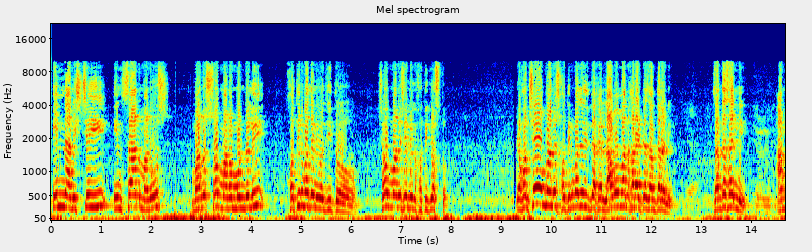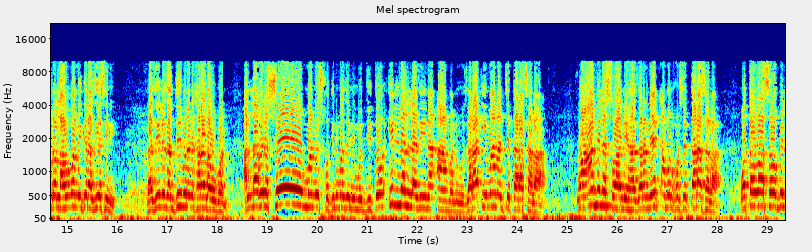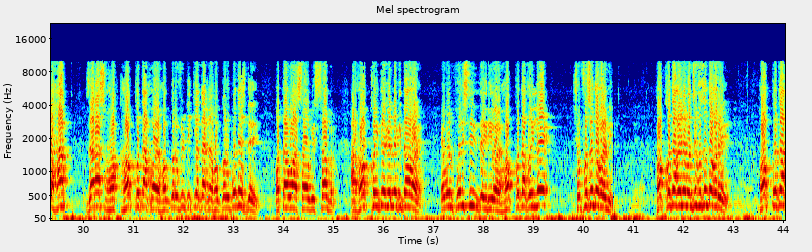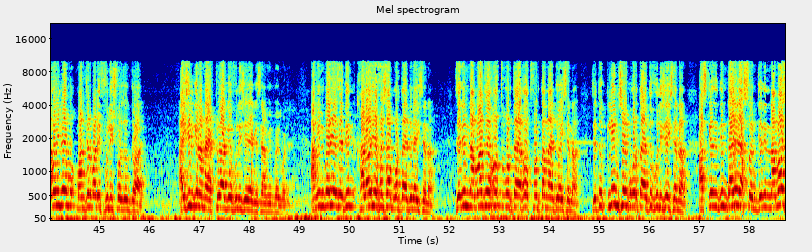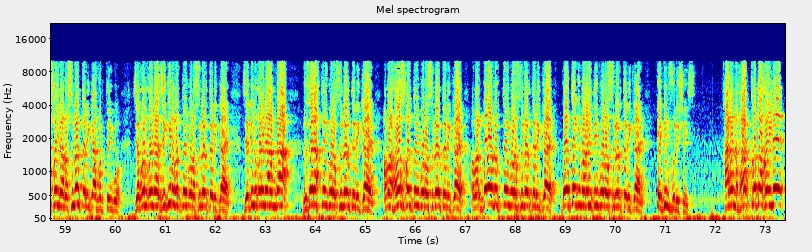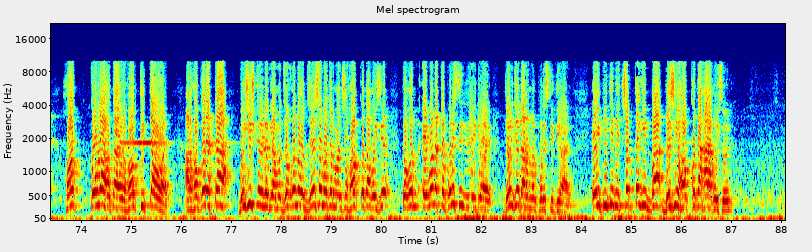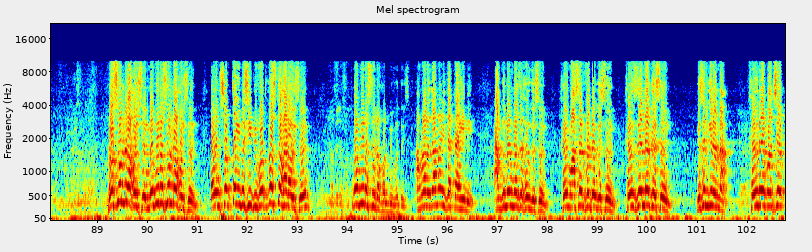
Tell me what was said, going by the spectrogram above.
ইন্না নিশ্চয়ই ইনসান মানুষ মানুষ সব মানব মন্ডলী ক্ষতির মাঝে নিয়োজিত। সব মানুষের লিগে ক্ষতিগ্রস্ত। এখন সব মানুষ ক্ষতির মাঝে যদি দেখে লাভবান খারা এটা জানতে রানি জানতে চাইনি আমরা লাভবান হইতে রাজি আছিনি রাজি হলে জানতেই পারেন খারা লাভবান। আল্লাহ সব মানুষ ক্ষতির মাঝে নিমজ্জিত। ইল্লাল্লাযিনা আমানু যারা ইমান আনছে তারা ছাড়া। ও আমিলা সোয়ালিহা যারা নেক আমল করছে তারা ছাড়া। ওতাওয়াসাও বিল হক যারা হক হক কথা কয়, হকের উপরে টিকিয়ে থাকে হকের উপদেশ দেয় ওতাওয়াসাও বিল সবর আর হক হইতে গেলে কিতা হয়? এমন পরিস্থিতি তৈরি হয়। হক কথা কইলে সব পছন্দ করেনি। হক কথা কইলে মানুষ পছন্দ করে। হক কথা কইলে মানুষের বাড়ি পুলিশ পর্যন্ত হয়। আইছিল কিনা না একটু আগে পুলিশ হয়ে গেছে আমিন ভাইয়ের বাড়ি। আমিন ভাই যেদিন খাড়া হইয়া ফেসাব করতে এদিন আইসে না। যেদিন নামাজে হত পড়তা হত পড়তা নাই এত আইসে না। যেহেতু ক্লিন শেপ করতা এত পুলিশ আইসে না। আজকে যেদিন দাঁড়িয়ে রাখছেন যেদিন নামাজ কইরা রসুলের তরিকায় পড়তে হইব, যখন কইরা জিকির করতে হইব রসুলের তরিকায়, যেদিন কইরা আমরা রোজা রাখতে হইব রসুলের তরিকায়, আমার হজ করতে হইব রসুলের তরিকায়, আমার গড় ঢুকতে হইব রসুলের তরিকায় গড় থেকে বাড়াইতে হইব রসুলের তরিকায়, এদিন পুলিশ আইসে। কারণ হক কথা কইলে হক কৌড়া হতা হয় হক তিত্তা হয়। আর হকের একটা বৈশিষ্ট্য হইল যখন যে সমাজের মানুষ হক কথা কইছে, তখন এমন একটা পরিস্থিতি তৈরি হয়, ধৈর্য ধারণের পরিস্থিতি হয়। এই পৃথিবীর সব থেকে বেশি হক কথা খারাপ হয়েছেন রসুলরা কইছেন, নবী রসুলরা কইছেন, এবং সব থেকে বেশি বিপদগ্রস্ত খারা হয়েছেন নবী রসুল এখন বিপদ হয়েছে আপনারা জানেন এটা কাহিনী। আগুনের মাঝে কেউ গেছেন, কেউ মাছের ফেটে গেছেন, কেউ জেলে গেছেন। গেছেন কিনা না? সেউরে মানুষের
